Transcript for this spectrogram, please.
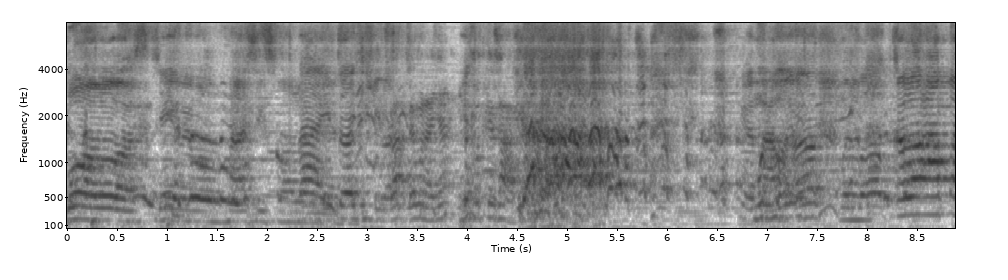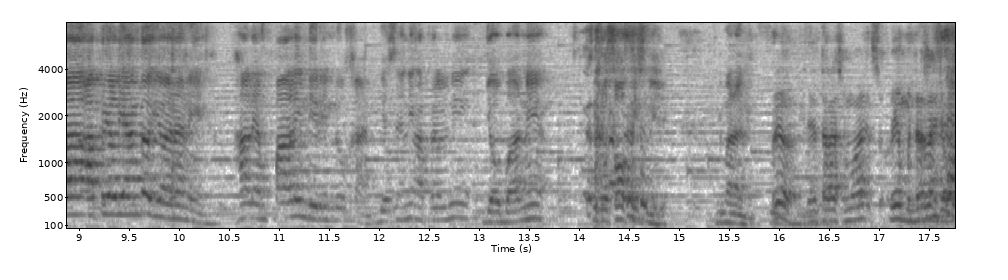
Bolos. Saya memang mahasiswa. Nah itu aja sih. Kak, saya mau nanya, ini podcast apa? Mohon maaf, mohon maaf. Kalau apa Aprilianto gimana nih? Hal yang paling dirindukan. Biasanya nih April ini jawabannya filosofis nih. Gimana nih? Bro, di antara semua, lu yang bener lah coba.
